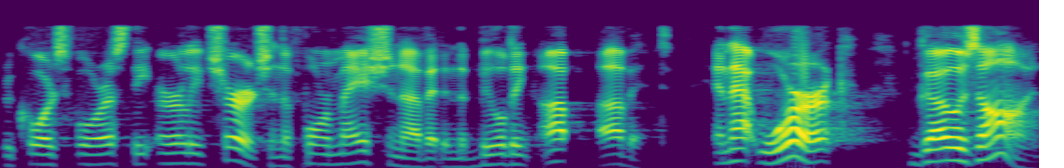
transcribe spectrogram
records for us the early church and the formation of it and the building up of it. And that work goes on,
